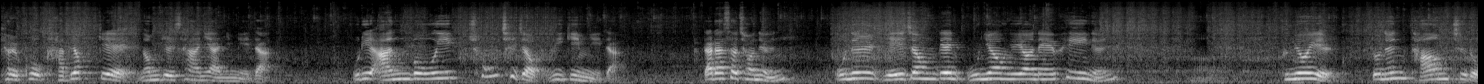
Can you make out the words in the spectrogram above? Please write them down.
결코 가볍게 넘길 사안이 아닙니다. 우리 안보의 총체적 위기입니다. 따라서 저는 오늘 예정된 운영위원회 회의는 어, 금요일 또는 다음 주로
